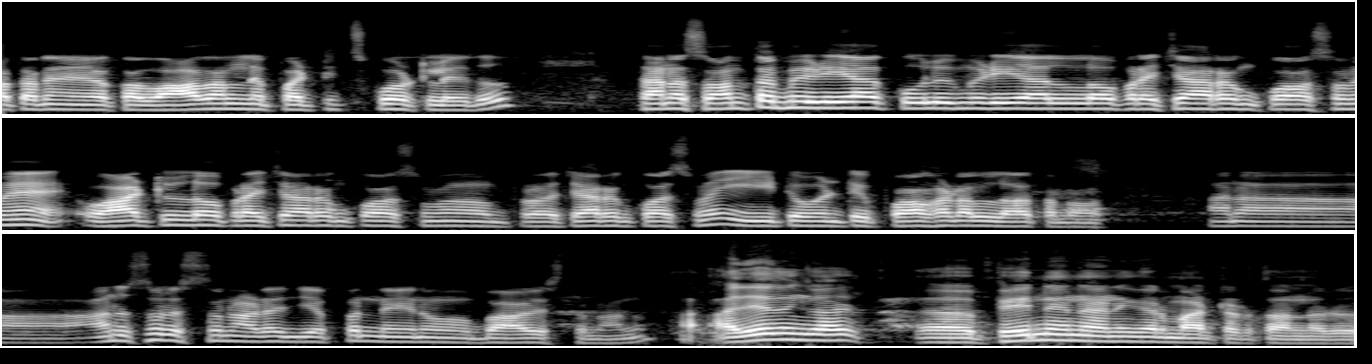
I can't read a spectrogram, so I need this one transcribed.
అతని యొక్క వాదనల్ని పట్టించుకోవట్లేదు. తన సొంత మీడియా కూలి మీడియాల్లో ప్రచారం కోసమే వాటిల్లో ప్రచారం కోసం ప్రచారం కోసమే ఇటువంటి పోకడల్లో అతను అనుసరిస్తున్నాడని చెప్పి నేను భావిస్తున్నాను. అదేవిధంగా పేరునే నాని గారు మాట్లాడుతున్నారు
